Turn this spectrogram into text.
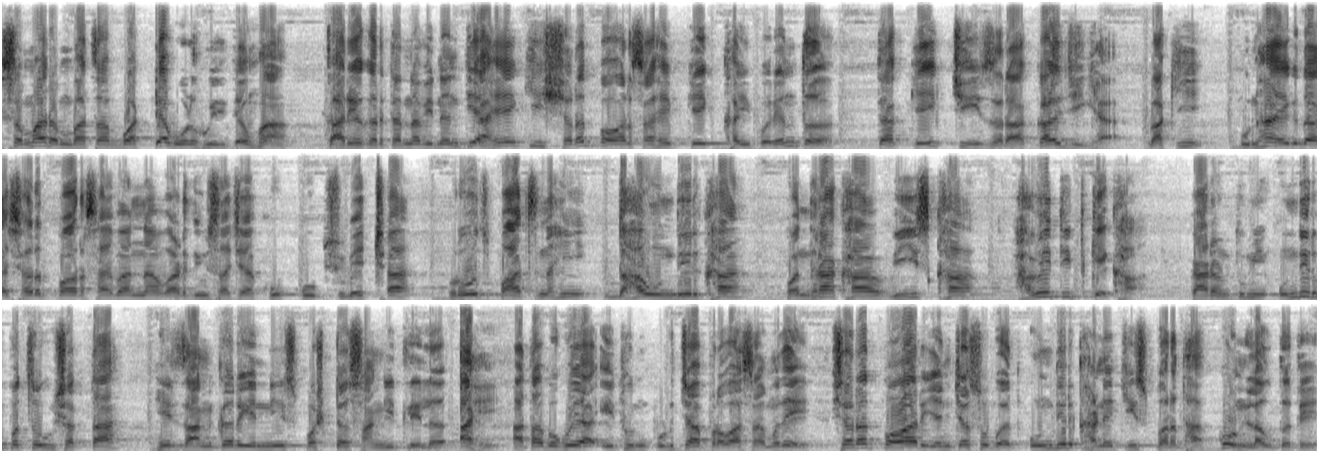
समारंभाचा बट्ट्याबोळ होईल तेव्हा कार्यकर्त्यांना विनंती आहे की शरद पवार साहेब केक खाईपर्यंत त्या केकची जरा काळजी घ्या. बाकी पुन्हा एकदा शरद पवार साहेबांना वाढदिवसाच्या खूप खूप शुभेच्छा. रोज पाच नाही दहा उंदीर खा पंधरा खा वीस खा हवे तितके खा. कारण तुम्ही उंदीर पचवू शकता हे जानकर यांनी स्पष्ट सांगितलेलं आहे. आता बघूया इथून पुढच्या प्रवासामध्ये शरद पवार यांच्यासोबत उंदीर खाण्याची स्पर्धा कोण लावतं ते?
